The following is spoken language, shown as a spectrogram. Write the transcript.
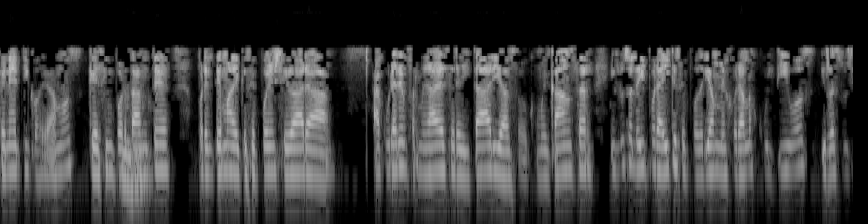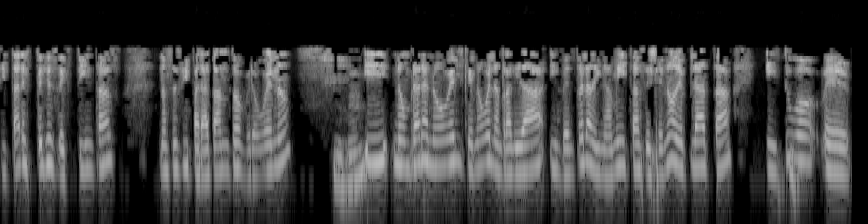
genético, digamos, que es importante por el tema de que se pueden llegar a, a curar enfermedades hereditarias o como el cáncer. Incluso leí por ahí que se podrían mejorar los cultivos y resucitar especies extintas. No sé si para tanto, pero bueno. Y nombrar a Nobel, que Nobel en realidad inventó la dinamita, se llenó de plata y tuvo eh,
